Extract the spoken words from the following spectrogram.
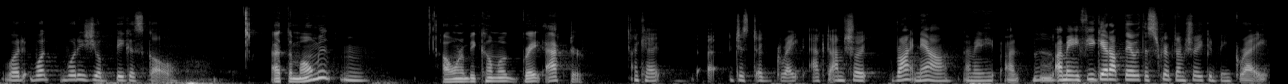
What, what, what is your biggest goal? At the moment, I want to become a great actor. Okay. Uh, Just a great actor. I'm sure right now, I mean, I, I mean, if you get up there with the script, I'm sure you could be great.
